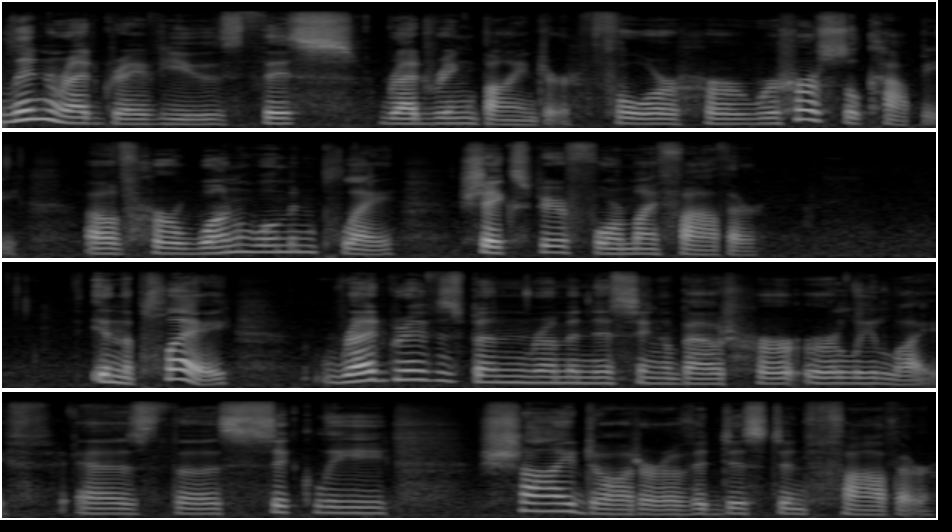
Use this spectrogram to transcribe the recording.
Lynn Redgrave used this red ring binder for her rehearsal copy of her one woman play, Shakespeare for My Father. In the play, Redgrave has been reminiscing about her early life as the sickly, shy daughter of a distant father,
